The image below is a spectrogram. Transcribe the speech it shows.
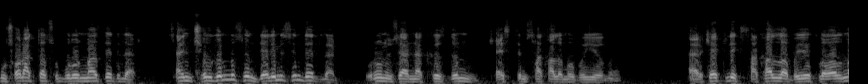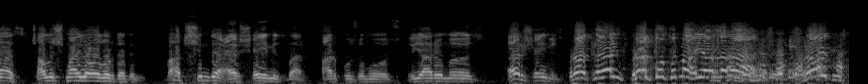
Bu çorakta su bulunmaz dediler. Sen çılgın mısın, deli misin dediler. Bunun üzerine kızdım, kestim sakalımı, bıyığımı. Erkeklik sakalla bıyıkla olmaz, çalışmayla olur dedim. Bak şimdi her şeyimiz var. Karpuzumuz, hıyarımız, her şeyimiz. Bırak lan! Bırak dokunma hıyarlara! Bırak!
